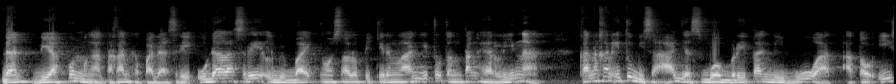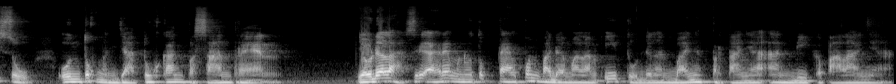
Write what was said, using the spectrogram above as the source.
Dan dia pun mengatakan kepada Sri, udahlah Sri lebih baik nggak usah lu pikirin lagi tuh tentang Herlina. Karena kan itu bisa aja sebuah berita yang dibuat atau isu untuk menjatuhkan pesantren. Ya udahlah, Sri akhirnya menutup telepon pada malam itu dengan banyak pertanyaan di kepalanya.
